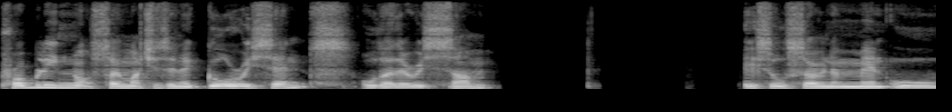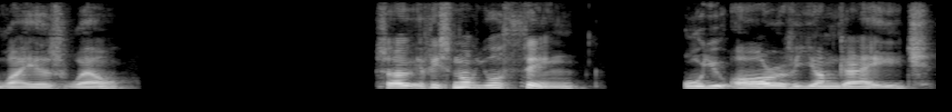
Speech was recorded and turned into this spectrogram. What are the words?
Probably not so much as in a gory sense, although there is some, it's also in a mental way as well. So if it's not your thing, or you are of a younger age,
